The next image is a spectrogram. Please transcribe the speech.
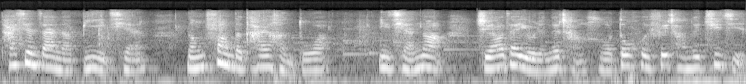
她现在呢比以前能放得开很多。以前呢，只要在有人的场合，都会非常的拘谨，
